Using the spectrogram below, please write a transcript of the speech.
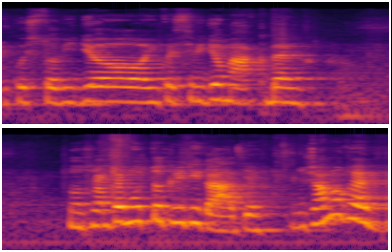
in, questo video, in questi video Macbeth, sono sempre molto criticati. Diciamo che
